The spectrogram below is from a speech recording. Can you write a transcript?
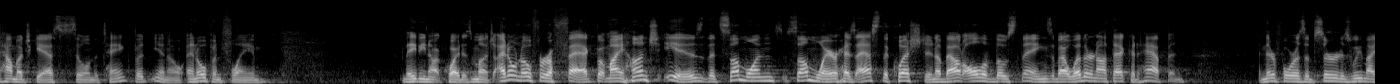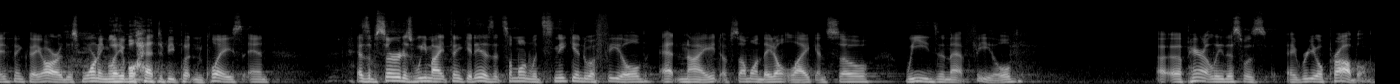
how much gas is still in the tank. But, you know, an open flame, maybe not quite as much. I don't know for a fact, but my hunch is that someone somewhere has asked the question about all of those things, about whether or not that could happen. And therefore, as absurd as we might think they are, this warning label had to be put in place. And as absurd as we might think it is that someone would sneak into a field at night of someone they don't like and sow weeds in that field, uh, apparently this was a real problem.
